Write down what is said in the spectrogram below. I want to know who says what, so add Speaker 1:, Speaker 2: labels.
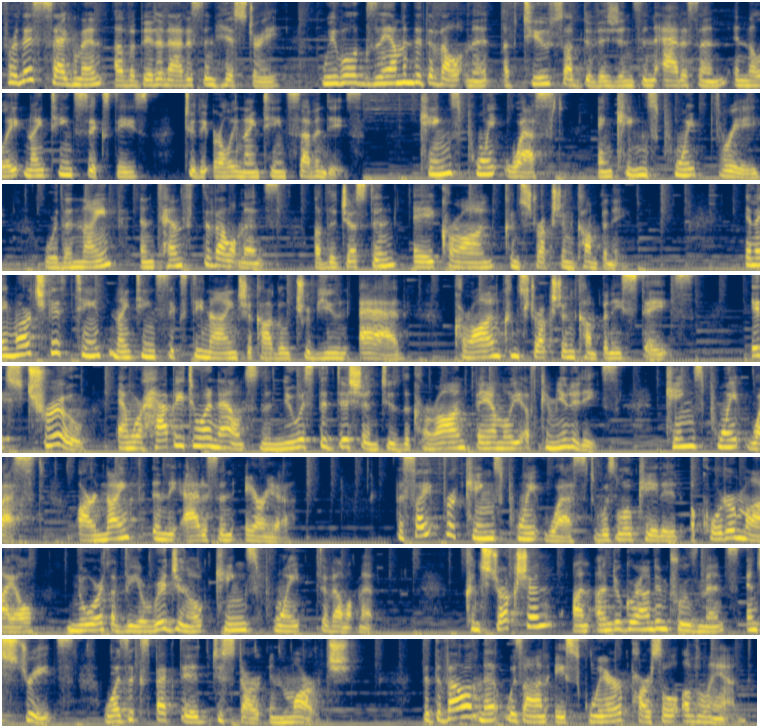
Speaker 1: For this segment of A Bit of Addison History, we will examine the development of two subdivisions in Addison in the late 1960s to the early 1970s. Kings Point West and Kings Point 3 were the ninth and tenth developments of the Justin A. Caron Construction Company. In a March 15, 1969 Chicago Tribune ad, Caron Construction Company states, It's true, and we're happy to announce the newest addition to the Caron family of communities, Kings Point West, our ninth in the Addison area. The site for Kings Point West was located a quarter mile north of the original Kings Point development. Construction on underground improvements and streets was expected to start in March. The development was on a square parcel of land.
